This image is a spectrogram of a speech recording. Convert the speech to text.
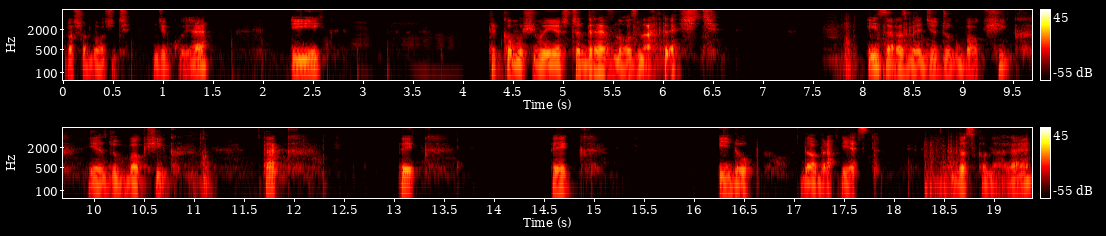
proszę odłożyć. Dziękuję. I tylko musimy jeszcze drewno znaleźć. I zaraz będzie jukeboxik. Jest jukeboxik. Tak. Pyk. Pyk. I dup. Dobra, jest. Doskonale.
